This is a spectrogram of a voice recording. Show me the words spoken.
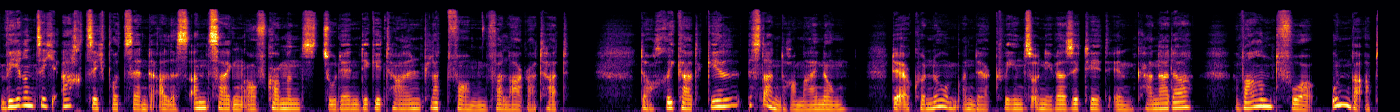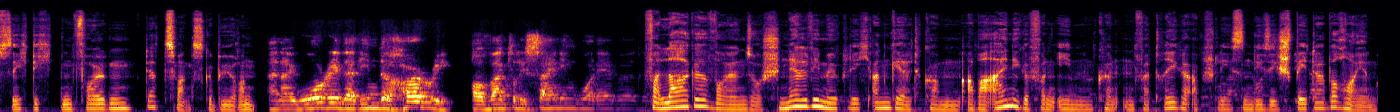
während sich 80 Prozent alles Anzeigenaufkommens zu den digitalen Plattformen verlagert hat. Doch Richard Gill ist anderer Meinung. Der Ökonom an der Queen's Universität in Kanada warnt vor unbeabsichtigten Folgen der Zwangsgebühren. And I worry that in the hurry Verlage wollen so schnell wie möglich an Geld kommen, aber einige von ihnen könnten Verträge abschließen, die sie später bereuen.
